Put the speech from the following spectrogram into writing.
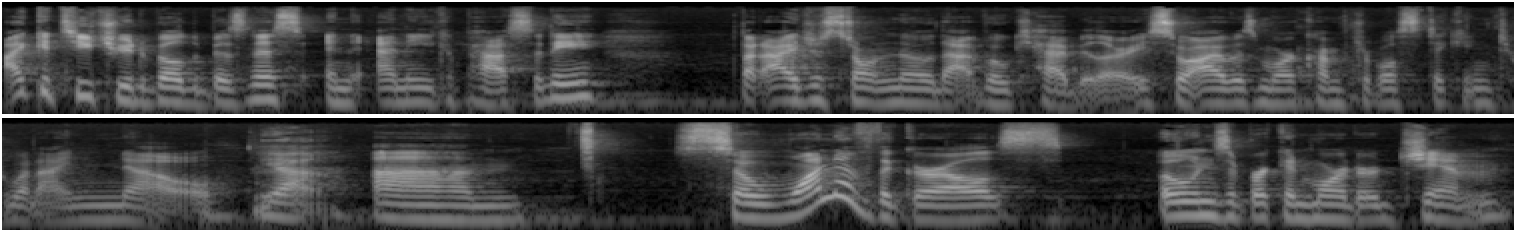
I could teach you to build a business in any capacity, but I just don't know that vocabulary. So I was more comfortable sticking to what I know. yeah Um, So one of the girls owns a brick and mortar gym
